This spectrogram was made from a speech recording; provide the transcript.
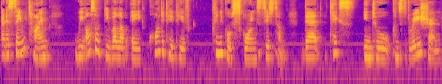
At the same time, we also develop a quantitative clinical scoring system that takes into consideration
